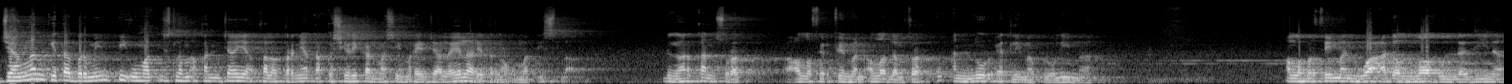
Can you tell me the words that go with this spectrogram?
Jangan kita bermimpi umat Islam akan jaya kalau ternyata kesyirikan masih merajalela di tengah umat Islam. Dengarkan surat Allah firman Allah dalam surat An-Nur ayat 55. Allah berfirman wa'adallahu alladhina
